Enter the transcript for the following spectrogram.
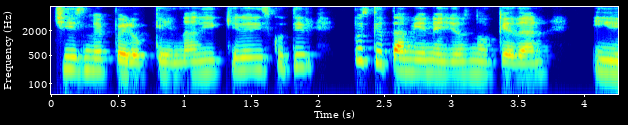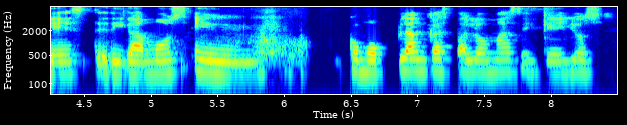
chisme, pero que nadie quiere discutir, pues que también ellos no quedan, y este, digamos, como blancas palomas en que ellos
